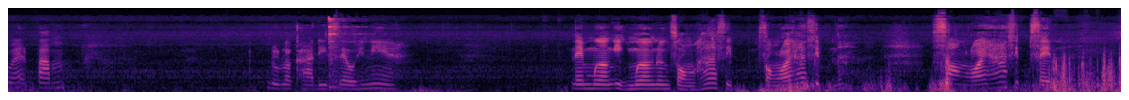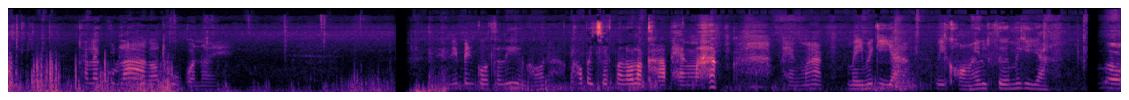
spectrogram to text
แวะปั๊ม ดูราคาดีเซลที่นี่ ในเมืองอีกเมืองหนึ่งสองห้าสิบสองร้อยห้าสิบนะสองร้อยห้าสิบเซนถ้าแลกูล่าก็ถูกกว่าหน่อย อันนี้เป็นโกลเซอรี่ของเขานะเขาไปเช็คมาแล้วราคาแพงมาก แพงมากมีไม่กี่อย่าง มีของให้ซื้อไม่กี่อย่าง Hello.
